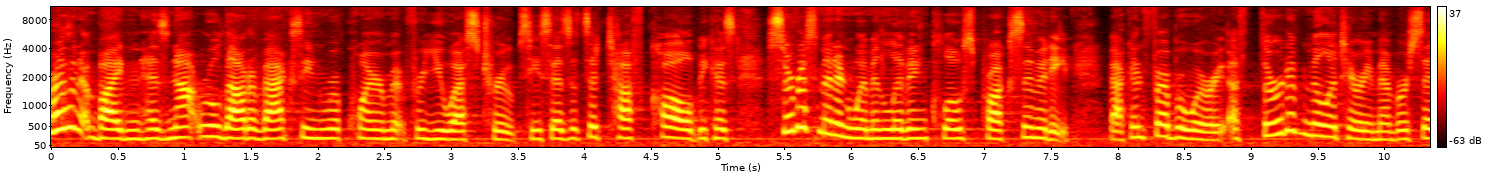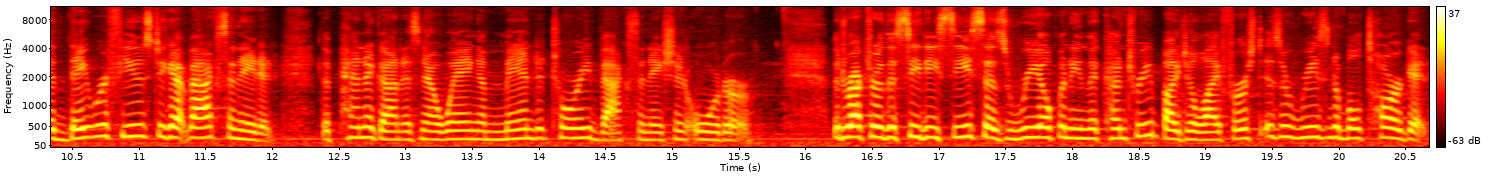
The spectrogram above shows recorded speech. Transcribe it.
President Biden has not ruled out a vaccine requirement for U.S. troops. He says it's a tough call because servicemen and women live in close proximity. Back in February, a third of military members said they refused to get vaccinated. The Pentagon is now weighing a mandatory vaccination order. The director of the CDC says reopening the country by July 1st is a reasonable target.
